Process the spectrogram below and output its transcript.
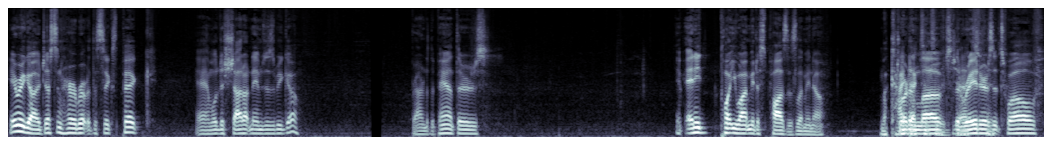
Here we go. Justin Herbert with the sixth pick, and we'll just shout out names as we go. Brown to the Panthers. If any point you want me to pause this, let me know. Mekhi Jordan Love to the, Jets Raiders at twelve.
